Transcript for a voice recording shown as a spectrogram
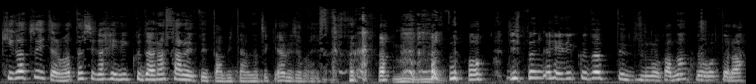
気が付いたら私がへりくだらされてたみたいな時あるじゃないですか。うんうん。あの自分がへりくだってるのかなって思ったら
